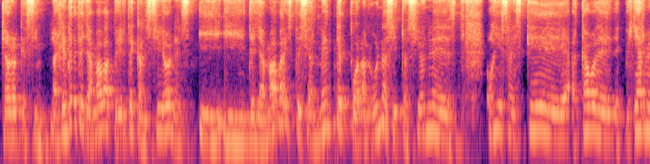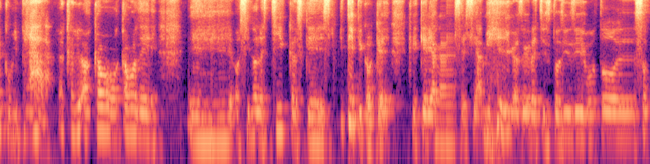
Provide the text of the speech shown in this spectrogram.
Claro que sí. La gente te llamaba a pedirte canciones y, te llamaba especialmente por algunas situaciones. Oye, ¿sabes qué? Acabo de, de pelearme con mi pelada. Acabo, acabo, de, eh, o si no, las chicas, que es típico, que, que querían hacerse amigas, era chistosísimo, todo eso.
